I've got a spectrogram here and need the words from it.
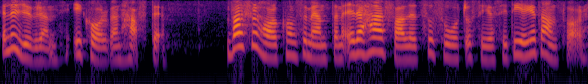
eller djuren i korven haft det. Varför har konsumenterna i det här fallet så svårt att se sitt eget ansvar?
